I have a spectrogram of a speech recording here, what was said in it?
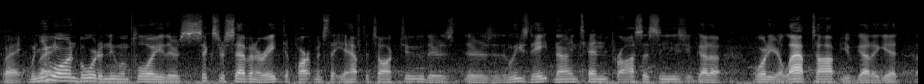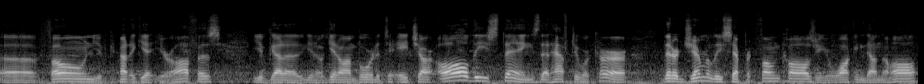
Right, when right. you onboard a new employee, there's six or seven or eight departments that you have to talk to. There's, there's at least eight, nine, ten processes. You've got to order your laptop, you've got to get a phone, you've got to get your office, you've got to you know, get onboarded to HR. All these things that have to occur that are generally separate phone calls or you're walking down the hall.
